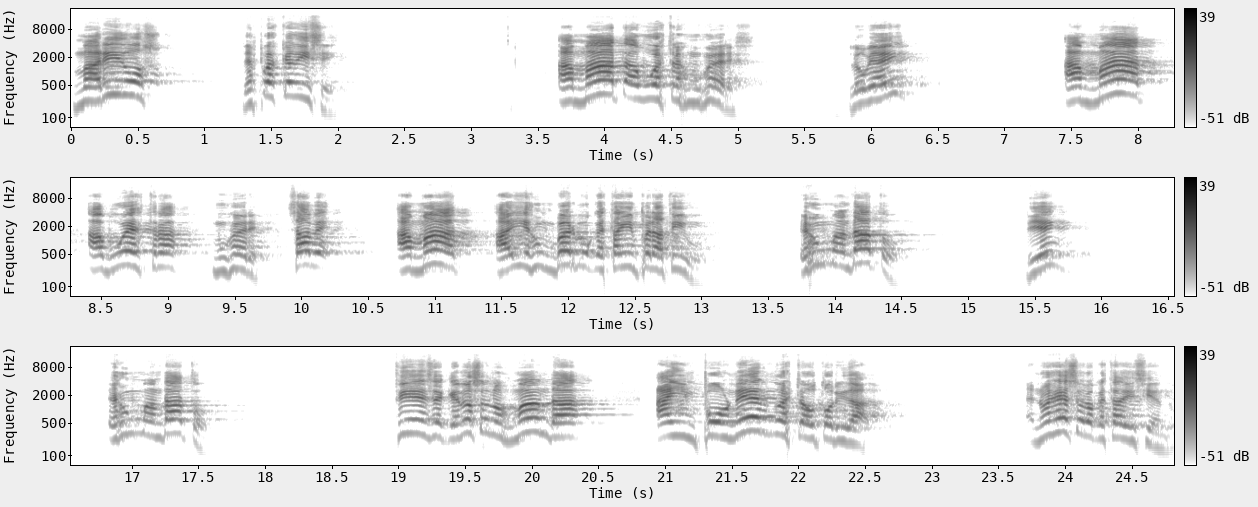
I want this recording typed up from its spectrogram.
maridos, después que dice, amad a vuestras mujeres. ¿Lo ve ahí? Amad a vuestras mujeres. ¿Sabe? Amad, ahí es un verbo que está en imperativo. Es un mandato. ¿Bien? Es un mandato. Fíjense que no se nos manda a imponer nuestra autoridad. No es eso lo que está diciendo.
